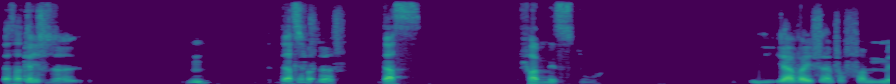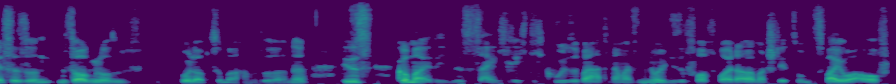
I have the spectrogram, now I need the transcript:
Das hat Kennst sich, du, da- hm? das, Kennst du das? das vermisst du. Ja, weil ich es einfach vermisse, so einen sorgenlosen Urlaub zu machen. So, ne? Dieses, guck mal, das ist eigentlich richtig cool. So, man hatte damals null diese Vorfreude, aber man steht so um zwei Uhr auf.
